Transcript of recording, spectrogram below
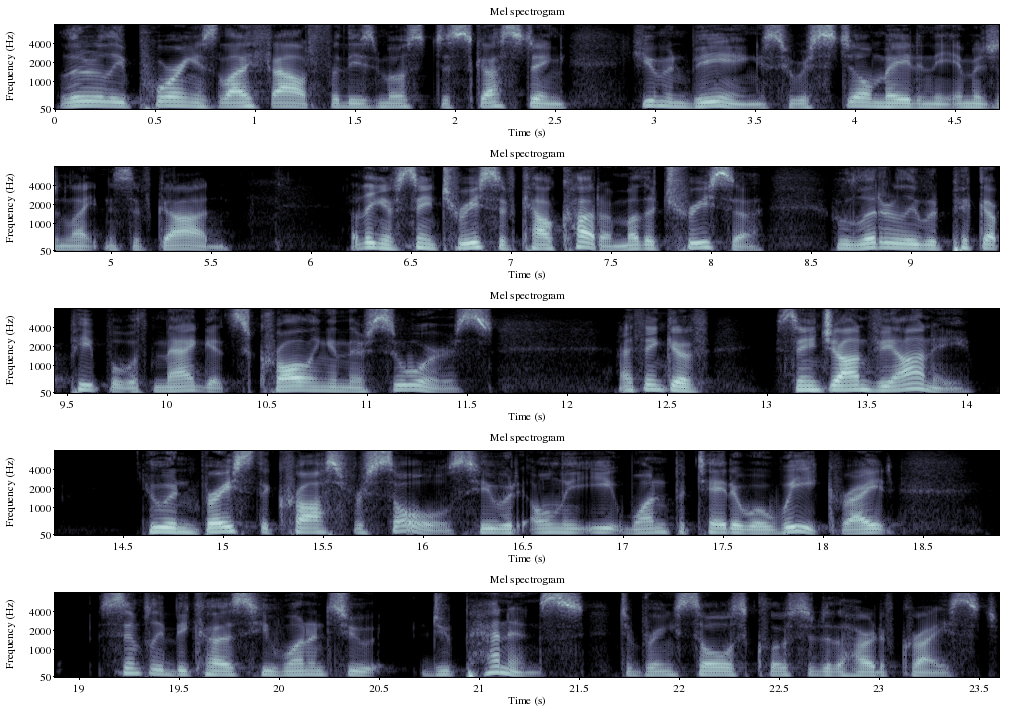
literally pouring his life out for these most disgusting human beings who were still made in the image and likeness of God. I think of St. Teresa of Calcutta, Mother Teresa, who literally would pick up people with maggots crawling in their sores. I think of St. John Vianney, who embraced the cross for souls. He would only eat one potato a week, right? Simply because he wanted to do penance to bring souls closer to the heart of Christ.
